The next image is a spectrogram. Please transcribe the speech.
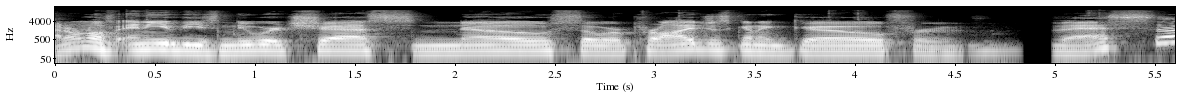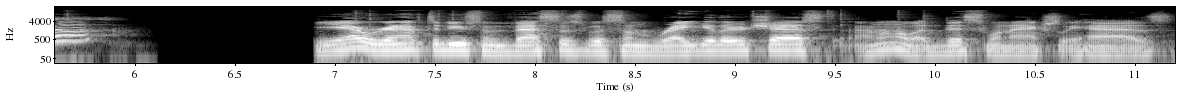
I don't know if any of these newer chests no, so we're probably just gonna go for Vesa. Yeah, we're gonna have to do some Vesas with some regular chests. I don't know what this one actually has.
